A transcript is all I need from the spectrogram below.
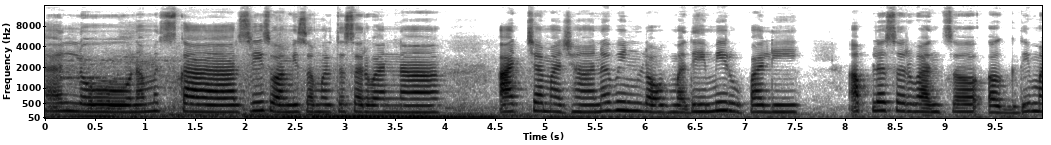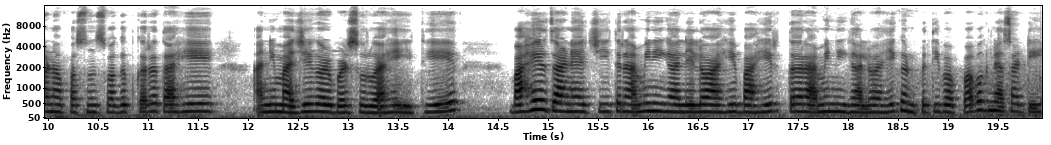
हॅलो नमस्कार. श्री स्वामी समर्थ सर्वांना. आजच्या माझ्या नवीन ब्लॉगमध्ये मी रुपाली आपलं सर्वांचं अगदी मनापासून स्वागत करत आहे आणि माझी गडबड सुरू आहे इथे. बाहेर जाण्याची तर आम्ही निघालेलो आहे. बाहेर तर आम्ही निघालो आहे गणपती बाप्पा बघण्यासाठी.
